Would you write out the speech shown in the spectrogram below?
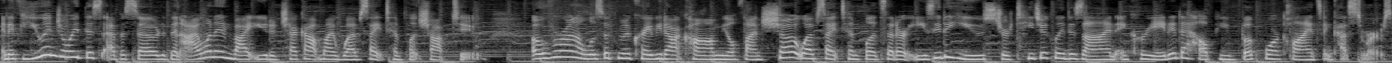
And if you enjoyed this episode, then I want to invite you to check out my website template shop too. Over on elizabethmccravy.com, you'll find Showit website templates that are easy to use, strategically designed, and created to help you book more clients and customers.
